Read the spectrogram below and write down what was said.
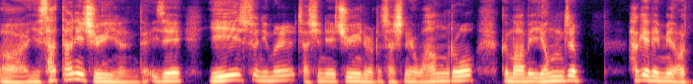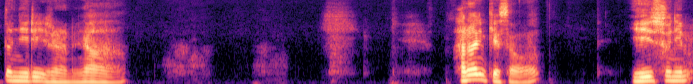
어, 이 사탄이 주인이었는데 이제 예수님을 자신의 주인으로 자신의 왕으로 그 마음에 영접하게 되면 어떤 일이 일어나느냐? 하나님께서 예수님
